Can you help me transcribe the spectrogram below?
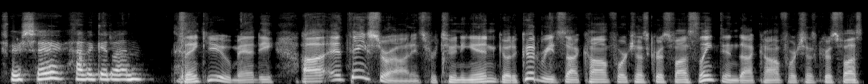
For sure. Have a good one. Thank you, Mandy. Uh, and thanks to our audience for tuning in. Go to goodreads.com for Chris Voss, LinkedIn.com for Chris Voss,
